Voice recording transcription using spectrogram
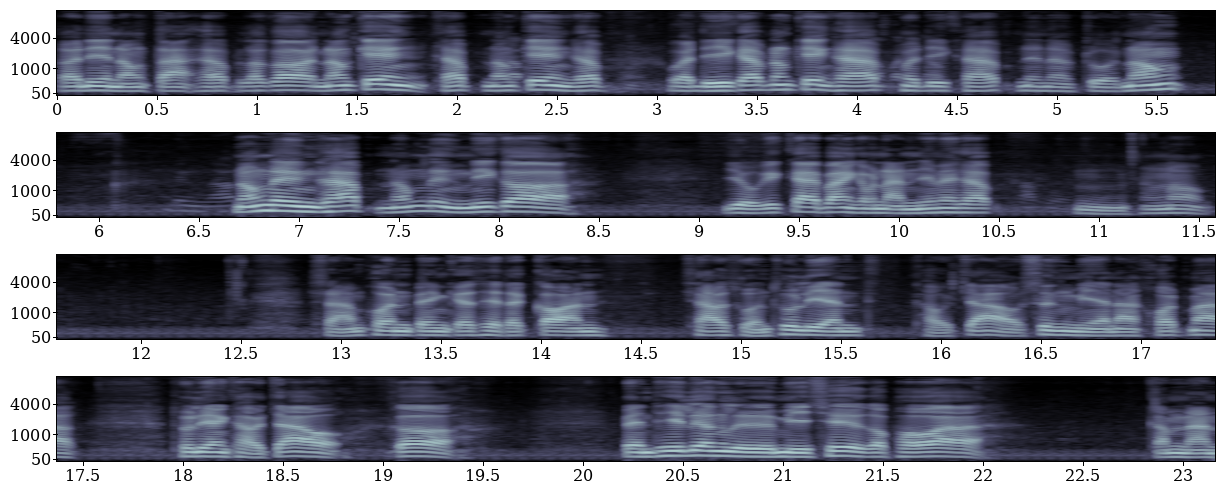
ก็นี่น้องตาครับ แล้วก็น้องเก้งครับ น้องเก้งครับสวัสดีครับน้องเก้งครับสวัสดีครับแนะนำตัวน้องหนึ่งครับน้องหนึ่งครับ น้องหนึ่งนี่ก็อยู่ใกล้ๆบ้านกำนันใช่ไหมครับครับผมอืมข้างนอกสามคนเป็นเกษตรกรชาวสวนทุเรียนเขาเจ้า ซึ่งมีอนาคตมาก ทุเรียนเขาเจ้าก็เป็นที่เรื่องลือมีชื่อก็เพราะว่ากำนัน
